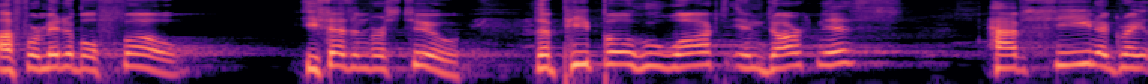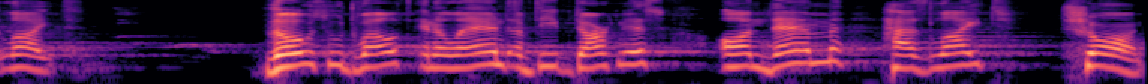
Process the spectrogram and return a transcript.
a formidable foe. He says in verse 2 The people who walked in darkness have seen a great light. Those who dwelt in a land of deep darkness, on them has light shone.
